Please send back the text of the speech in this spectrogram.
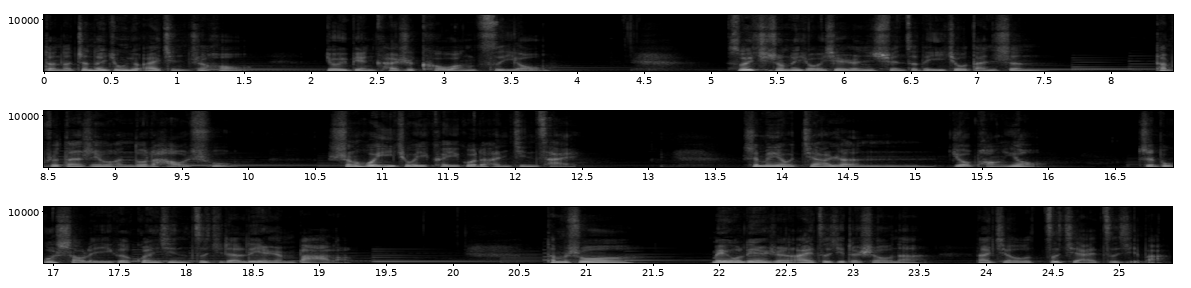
等到真的拥有爱情之后，又一边开始渴望自由。所以其中呢，有一些人选择的依旧单身，他们说单身有很多的好处，生活依旧也可以过得很精彩，身边有家人有朋友，只不过少了一个关心自己的恋人罢了。他们说，没有恋人爱自己的时候呢？那就自己爱自己吧，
